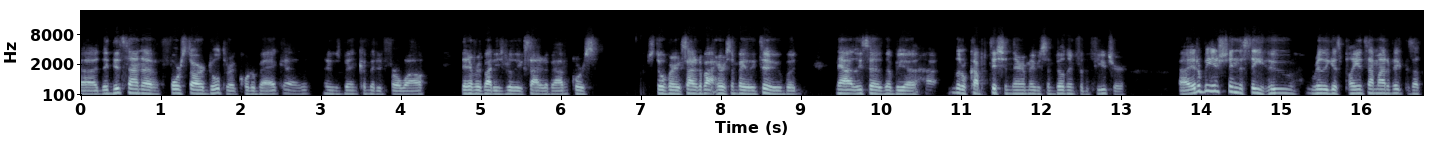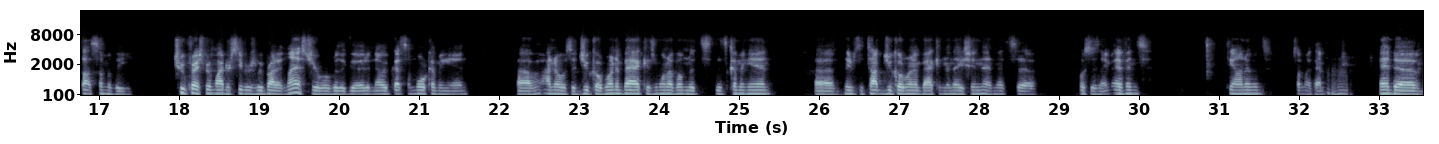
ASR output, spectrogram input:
Uh, they did sign a four-star dual threat quarterback uh, who's been committed for a while that everybody's really excited about. Of course, still very excited about Harrison Bailey too, but now at least uh, there'll be a, a, little competition there, maybe some building for the future. Uh, it'll be interesting to see who really gets playing time out of it because I thought some of the true freshman wide receivers we brought in last year were really good, and now we've got some more coming in. Uh, I know it's a JUCO running back is one of them that's that's coming in. Uh, he was the top JUCO running back in the nation, and that's uh, what's his name, Evans, Tiyon Evans, something like that. Mm-hmm. And uh,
